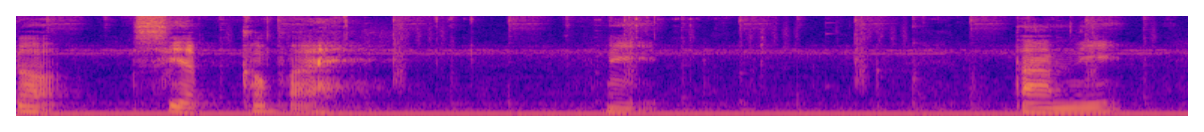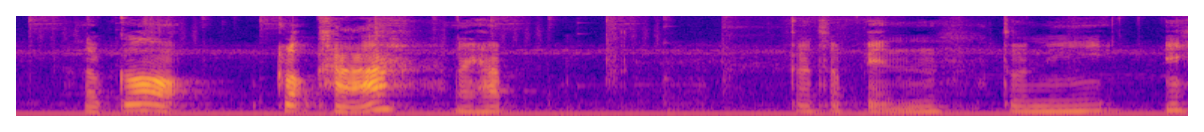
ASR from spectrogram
ก็เสียบเข้าไป นี่ ตามนี้ แล้วก็เกราะขานะครับ ก็จะเป็นตัวนี้ เอ๊ะ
